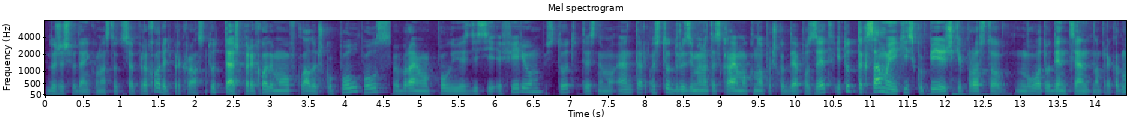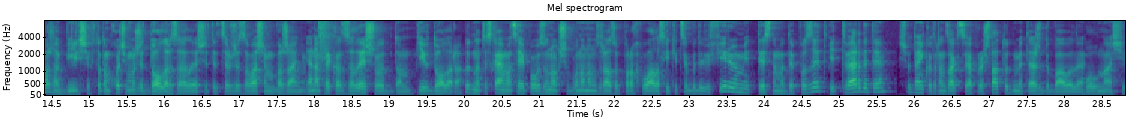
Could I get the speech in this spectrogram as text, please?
Дуже швиденько у нас тут все приходить, прекрасно. Тут теж переходимо у вкладочку Pool, Pools, вибираємо Pool USDC Ethereum. Ось тут тиснемо Enter. Ось тут, друзі, ми натискаємо кнопочку Deposit. І тут так само якісь копійочки, просто ну от один цент, наприклад. Можна більше. Хто там хоче, може долар залишити. Це вже за вашим бажанням. Я, наприклад, залишу там пів долара. Тут натискаємо цей повзунок, щоб воно нам зразу порахувало, скільки це буде в ефіріумі. Тиснемо депозит, підтвердити. Швиденько транзакція пройшла. Тут ми теж додали в пул наші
